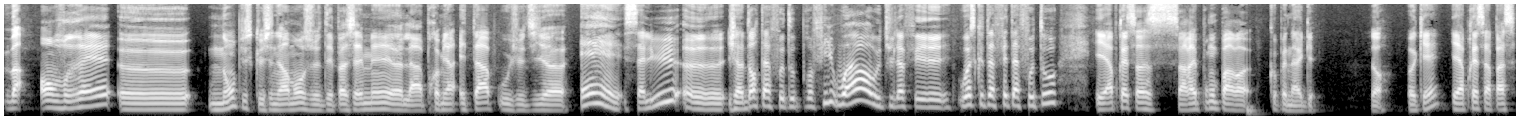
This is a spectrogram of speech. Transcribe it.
Bah, en vrai, euh, non, puisque généralement, je dépasse jamais euh, la première étape où je dis euh, Hey, salut, j'adore ta photo de profil. Waouh, tu l'as fait. Où est-ce que tu as fait ta photo? Et après, ça, ça répond par Copenhague ok Et après, ça passe.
